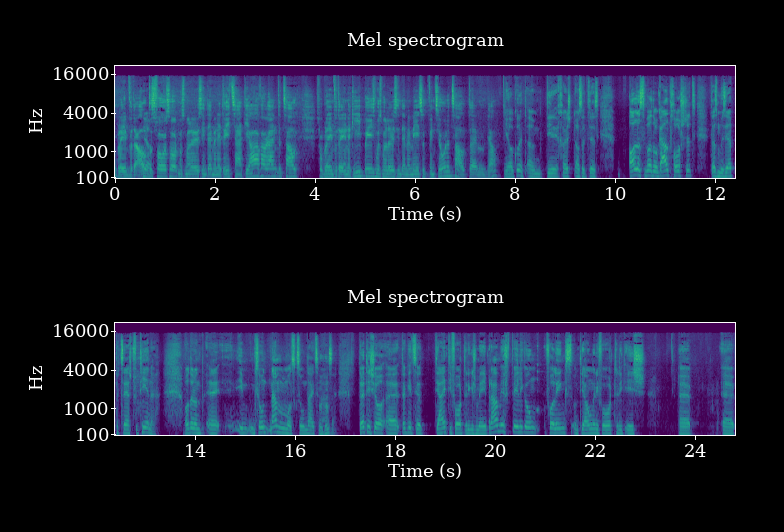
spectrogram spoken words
Das Problem von der Altersvorsorge ja. muss man lösen, indem man eine 13. Jahre zahlt. Das Problem von der Energiepreis muss man lösen, indem man mehr Subventionen zahlt. Ähm, ja. ja gut, ähm, die Kosten, also das, alles, was hier Geld kostet, das muss jemand zuerst verdienen. Oder? Und äh, im, im Gesund nehmen wir mal das Gesundheitswesen. Mhm. Dort ist ja, äh, da gibt's ja, die eine Forderung ist mehr Prämienverbilligung von links und die andere Forderung ist äh, äh,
